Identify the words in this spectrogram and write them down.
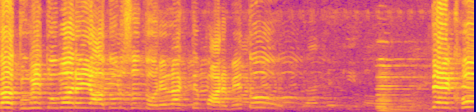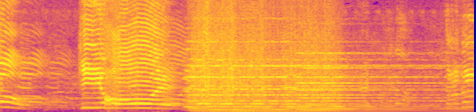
তা তুমি তোমার এই আদর্শ ধরে রাখতে পারবে তো? দেখো কি হয়। দাদা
